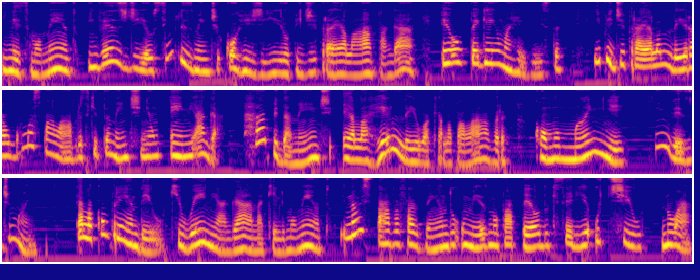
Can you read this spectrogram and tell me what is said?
E nesse momento, em vez de eu simplesmente corrigir ou pedir para ela apagar, eu peguei uma revista e pedi para ela ler algumas palavras que também tinham NH. Rapidamente, ela releu aquela palavra como manhê em vez de mãe. Ela compreendeu que o NH naquele momento não estava fazendo o mesmo papel do que seria o tio no A,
